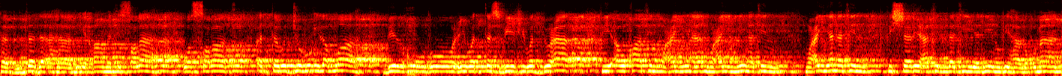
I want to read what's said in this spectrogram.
فابتدأها بإقامة الصلاة والصلاة التوجه إلى الله بالخضوع والتسبيح والدعاء في أوقات معينة معينة معينة في الشريعة التي يدين بها لقمان.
